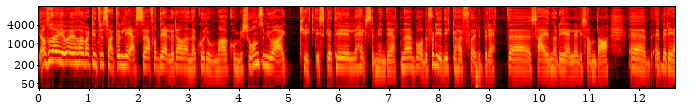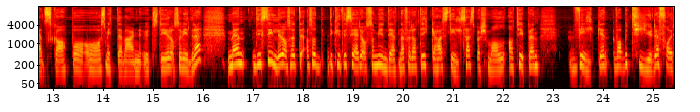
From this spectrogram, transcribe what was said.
Ja, altså det har jo vært interessant å lese deler av denne koronakommisjonen, som jo er kritiske til helsemyndighetene, både fordi de ikke har forberedt seg når det gjelder liksom da, eh, beredskap og, og smittevernutstyr osv. Men de, også et, altså, de kritiserer også myndighetene for at de ikke har stilt seg spørsmål av typen hvilken, hva betyr det for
